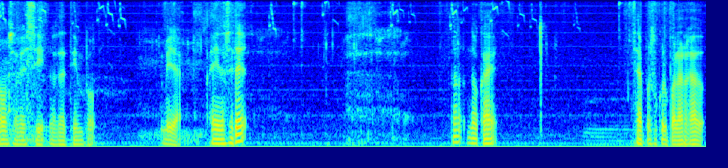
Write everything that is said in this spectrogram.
Vamos a ver si nos da tiempo Mira, ahí no seré No, no cae Sea por su cuerpo alargado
